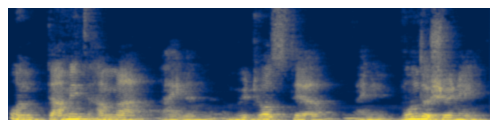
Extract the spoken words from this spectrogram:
Und damit haben wir einen Mythos, der eine wunderschöne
